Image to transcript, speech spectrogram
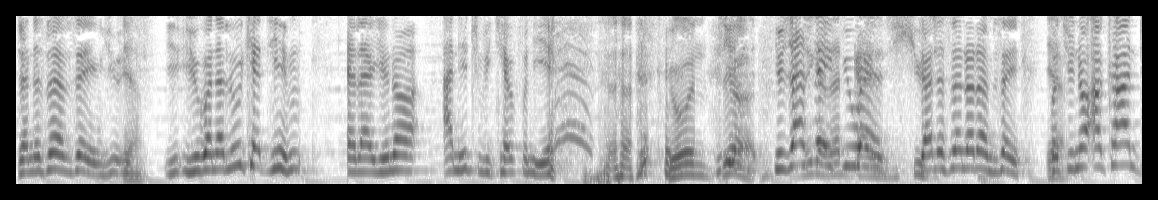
Do you understand what I'm saying? You, Yeah. you you're gonna look at him and like you know I need to be careful here. You You, you just Nigga, say a few words. You understand what I'm saying? But you know, I can't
